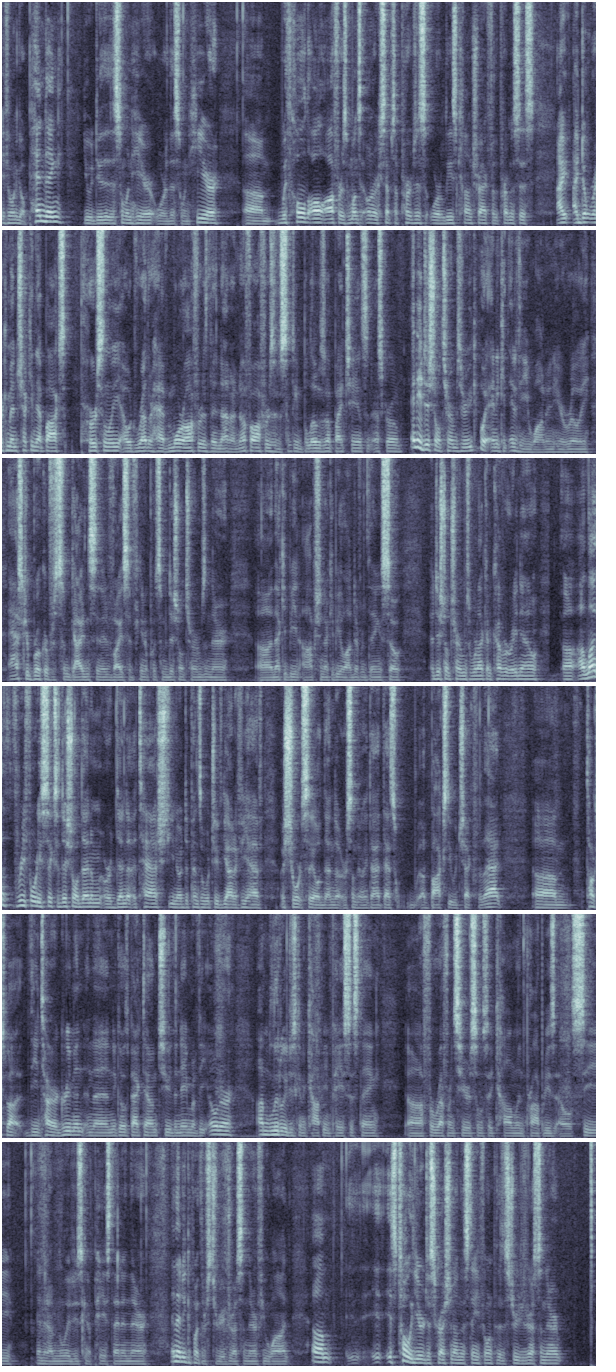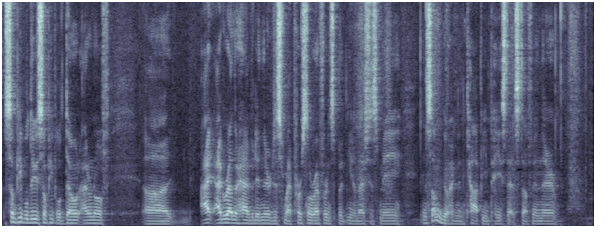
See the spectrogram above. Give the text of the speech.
If you want to go pending, you would do this one here or this one here. Um, withhold all offers once owner accepts a purchase or lease contract for the premises. I, I, don't recommend checking that box personally. I would rather have more offers than not enough offers if something blows up by chance in escrow. Any additional terms here, you can put any, anything you want in here really. Ask your broker for some guidance and advice if you're going to put some additional terms in there. Uh, that could be an option, that could be a lot of different things. So additional terms we're not going to cover right now. Uh, on line 346, additional addendum or addenda attached, you know, depends on what you've got. If you have a short sale addenda or something like that, that's a box you would check for that. Um, talks about the entire agreement and then it goes back down to the name of the owner. I'm literally just going to copy and paste this thing uh, for reference here. So we'll say Conlin Properties LLC, and then I'm literally just going to paste that in there. And then you can put their street address in there if you want. Um, it, it's totally your discretion on this thing if you want to put the street address in there. Some people do, some people don't. I don't know if uh, I, would rather have it in there just for my personal reference, but you know that's just me. And so I'm gonna go ahead and copy and paste that stuff in there.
